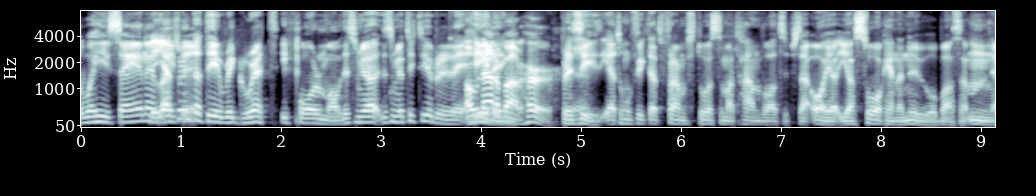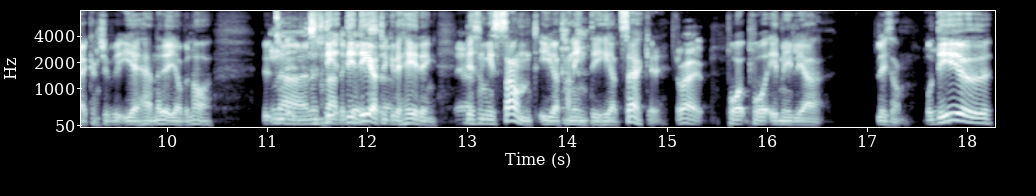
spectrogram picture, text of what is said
The way he's saying it? jag like tror inte that? att det är regret i form av, det som jag, det som jag tyckte gjorde det Oh, not hating, about her. Precis, är att hon fick det att framstå som att han var typ såhär, oh, jag, jag såg henne nu och bara såhär, mm, jag kanske vill ge henne det jag vill ha. No, det, the det är det jag tycker är hating. Yeah. Det som är sant är ju att han inte är helt säker right. på, på Emilia. Liksom. Och det är ju...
